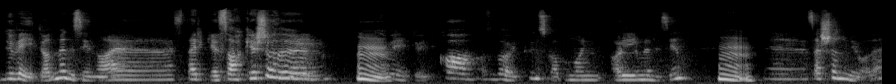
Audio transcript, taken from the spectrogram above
Du vet jo at medisiner er sterke saker, så du, du Mm. vet jo ikke hva altså, Du har jo ikke kunnskap om all- all medisin. Mm. Eh, så jeg skjønner jo det,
